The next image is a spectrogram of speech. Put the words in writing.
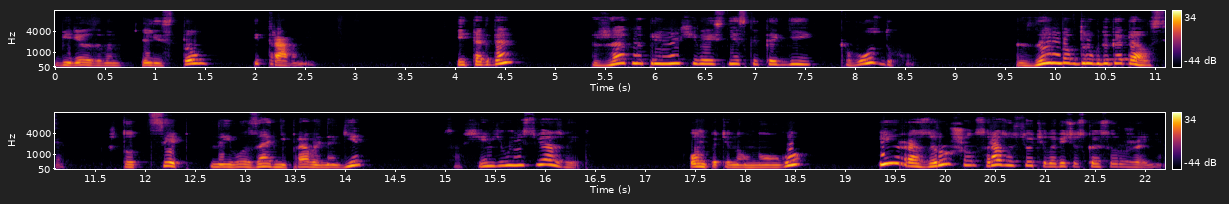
березовым листом и травами. И тогда, жадно принюхиваясь несколько дней к воздуху, Земба вдруг догадался, что цепь на его задней правой ноге совсем его не связывает. Он потянул ногу и разрушил сразу все человеческое сооружение.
